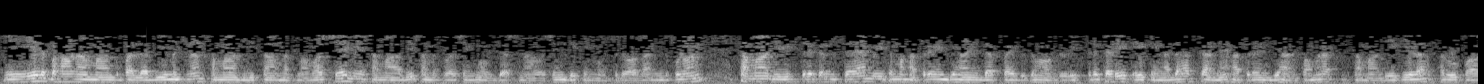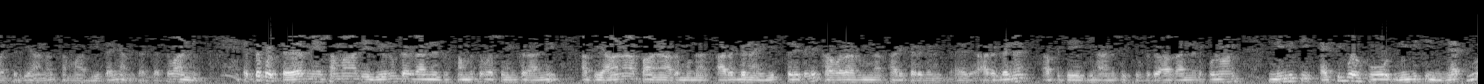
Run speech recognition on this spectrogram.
මේ ඊළ භාවනා මාර්ගඵල ලැබීමට නම් සමාධිය සාමත්ම අවශ්‍යයි. මේ සමාධිය සමත වශයෙන් හෝ විදර්ශනා වශයෙන් දෙකෙන් උපදවා ගන්න පුළුවන්. සමාධිය විස්තර කරන සෑම විටම හතරවෙනි ධ්‍යානය දක්වායි බුදුහාමුදුරුවෝ විස්තර කළේ. ඒකෙන් අදහස් කරන්නේ හතරවෙනි ධ්‍යාන පමණක් සමාධිය කියලා අරූපාවච ධ්‍යාන සමාධියටයි අන්තර්ගත වන්නේ. එතකොට මේ සමාධිය දියුණු කර ගන්නට සමත වශයෙන් කරන්නේ අපි ආනාපාන අරමුණ අරගෙන විස්තර කළේ කවර අරමුණක් හරි කරගෙන අරගෙන අපිට ඒ ධ්‍යාන සිත් උපදවා ගන්නට පුළුවන්. නිමිති ඇතිව හෝ නිමිති නැතුව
